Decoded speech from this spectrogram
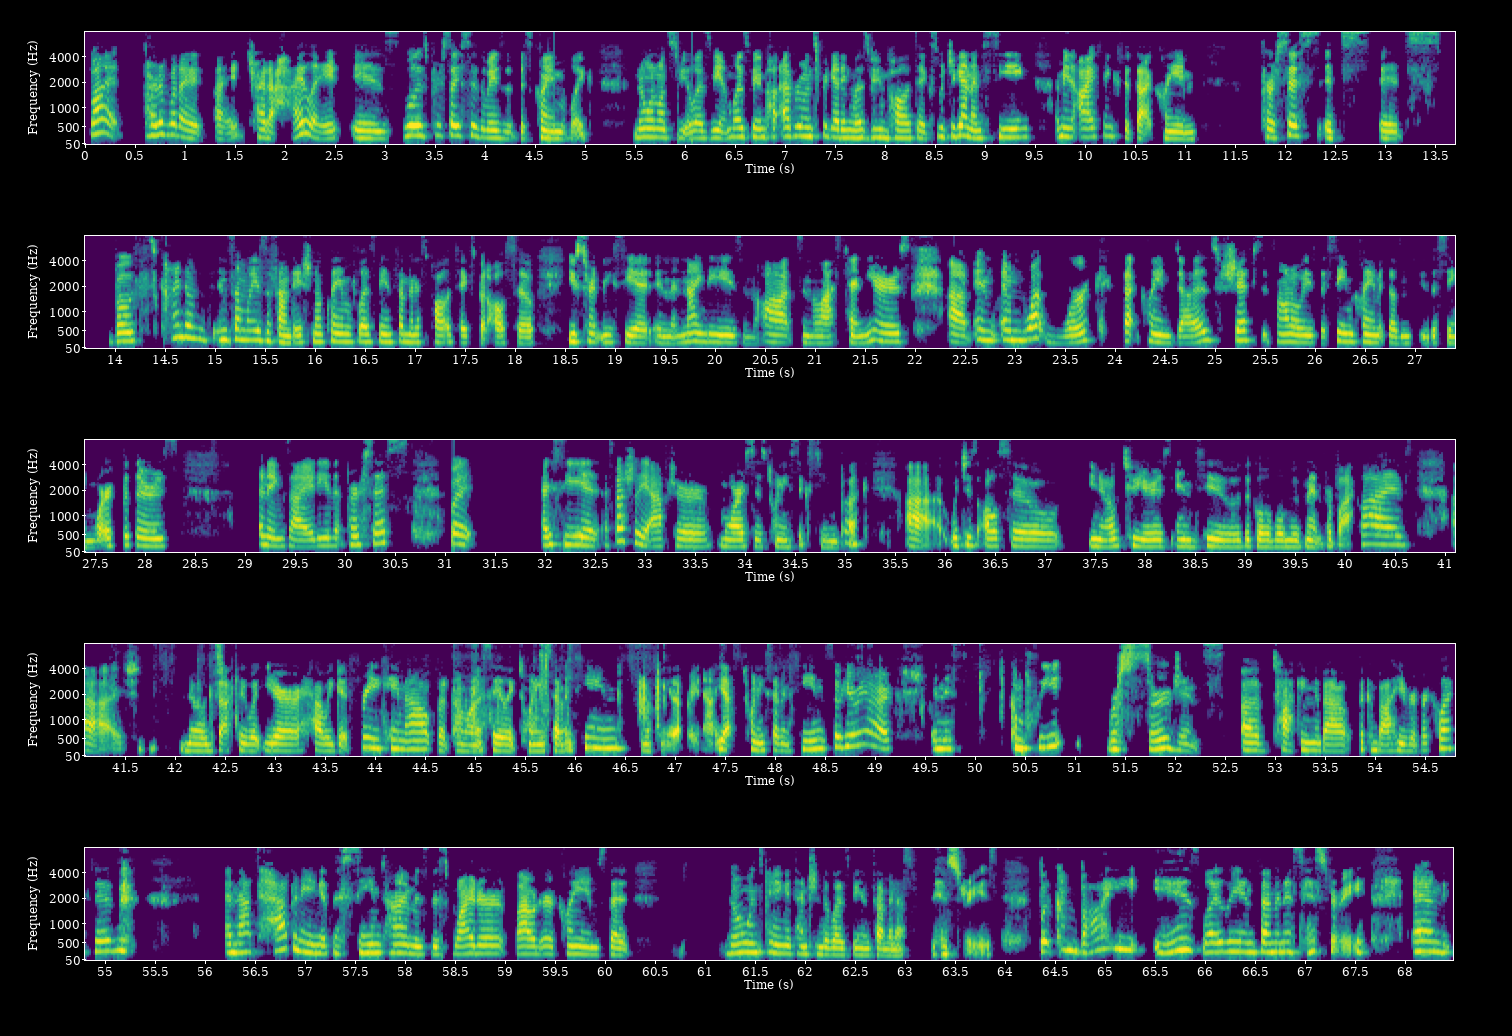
But part of what I, I try to highlight is, well, is precisely the ways that this claim of like, no one wants to be a lesbian, lesbian, everyone's forgetting lesbian politics, which again, I'm seeing, I mean, I think that that claim persists. It's, it's both kind of in some ways a foundational claim of lesbian feminist politics, but also you certainly see it in the 90s and the aughts in the last 10 years. Um, and, and what work that claim does shifts. It's not always the same claim, it doesn't do the same work, but there's an anxiety that persists. But I see it, especially after Morris's 2016 book, uh, which is also you know, two years into the global movement for Black Lives. Uh, I should know exactly what year How We Get Free came out, but I want to say like 2017. I'm looking it up right now. Yes, 2017. So here we are in this complete resurgence of talking about the Combahee River Collective. And that's happening at the same time as this wider, louder claims that no one's paying attention to lesbian feminist histories. But Combahee is lesbian feminist history. And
